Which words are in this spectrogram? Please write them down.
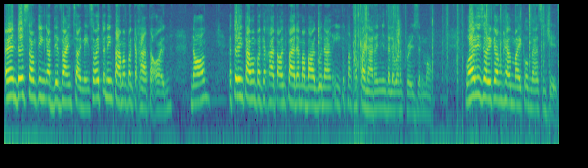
And there's something of divine timing. So, ito na yung tamang pagkakataon. No? Ito na yung tamang pagkakataon para mabago na ang ikot ng kapalaran yung dalawa ng person mo. What is Arcangel Michael messages?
